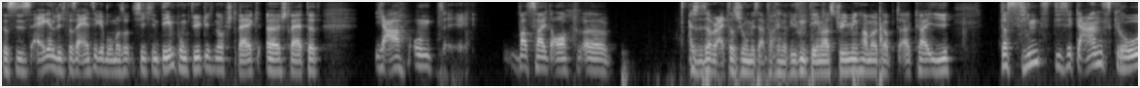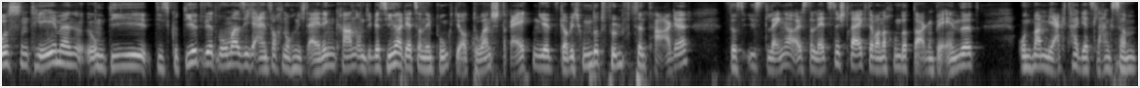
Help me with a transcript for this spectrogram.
Das ist eigentlich das Einzige, wo man so, sich in dem Punkt wirklich noch streik, äh, streitet. Ja, und äh, was halt auch, äh, also dieser Writers Room ist einfach ein Riesenthema. Streaming haben wir gehabt, äh, KI. Das sind diese ganz großen Themen, um die diskutiert wird, wo man sich einfach noch nicht einigen kann. Und wir sind halt jetzt an dem Punkt, die Autoren streiken jetzt, glaube ich, 115 Tage. Das ist länger als der letzte Streik, der war nach 100 Tagen beendet. Und man merkt halt jetzt langsam,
